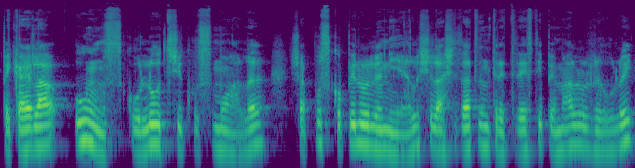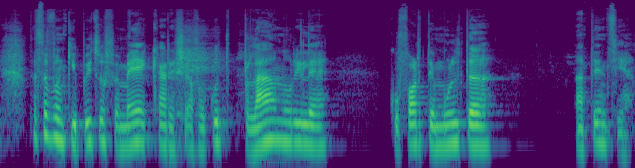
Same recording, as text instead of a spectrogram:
pe care l-a uns cu lut și cu smoală și a pus copilul în el și l-a așezat între trestii pe malul râului, trebuie să vă închipuiți o femeie care și-a făcut planurile cu foarte multă atenție,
